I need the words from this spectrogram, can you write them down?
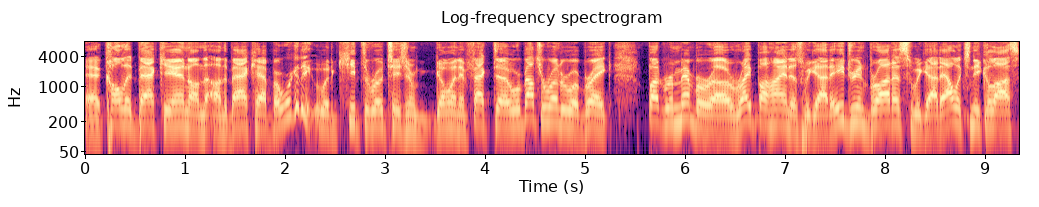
uh call it back in on the on the back half. But we're going to keep the rotation going. In fact, uh, we're about to run to a break. But remember, uh, right behind us, we got Adrian Broadus, we got Alex Nicolas,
